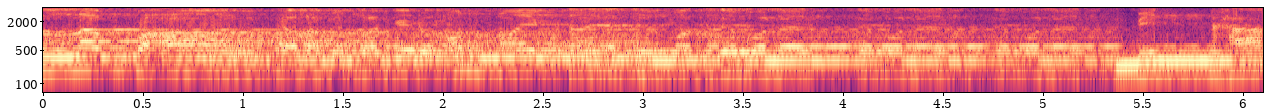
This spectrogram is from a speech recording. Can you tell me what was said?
আল্লাহ কালামে পাকের অন্য একটা আয়াতের মধ্যে বলেন বলেন বলেন মিনহা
